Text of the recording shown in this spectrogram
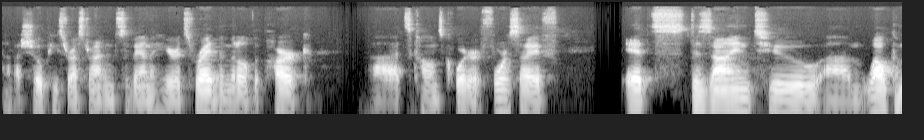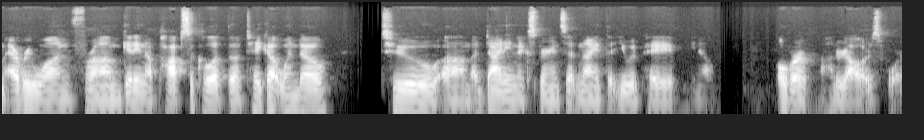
kind of a showpiece restaurant in Savannah here. It's right in the middle of the park. Uh, it's Collins Quarter at Forsyth. It's designed to um, welcome everyone from getting a popsicle at the takeout window to um, a dining experience at night that you would pay, you know, over $100 for.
